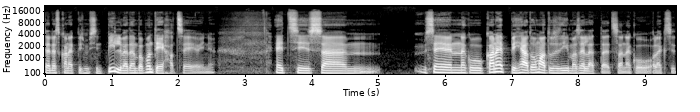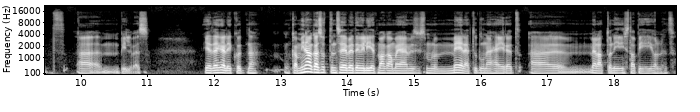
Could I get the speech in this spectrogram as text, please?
selles kanepis, mis sind pilve tõmbab, on DHC on ju. et siis ähm, see on nagu kanepi head omadused ilma selleta, et sa nagu oleksid ähm, pilves. ja tegelikult noh, ka mina kasutan CBD õli, et magama jäämiseks, mul on meeletud unehäired äh,. melatoniinist abi ei olnud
